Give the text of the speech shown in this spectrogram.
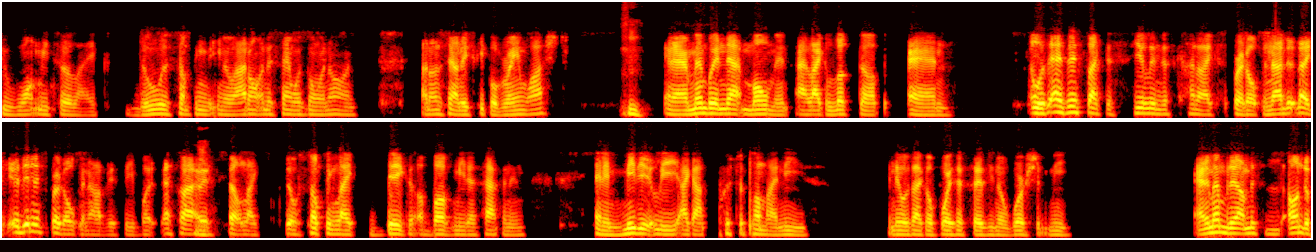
you want me to like do? Is something that you know I don't understand what's going on. I don't understand how these people brainwashed. Hmm. And I remember in that moment, I like looked up and it was as if like the ceiling just kind of like spread open. Now, like it didn't spread open, obviously, but that's why Yeah. it felt like there was something like big above me that's happening. And immediately I got pushed upon my knees, and there was like a voice that says, you know, worship me. And I remember that I'm just on the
